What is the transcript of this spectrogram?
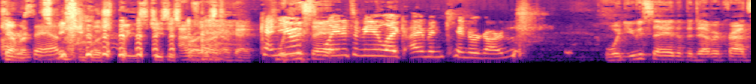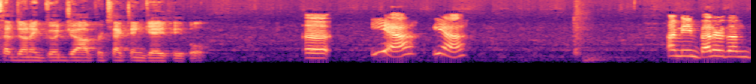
Cameron, understand. speak English, please. Jesus i'm Christ. sorry okay Can Would you say- explain it to me like I'm in kindergarten? would you say that the democrats have done a good job protecting gay people Uh, yeah, yeah. I mean, better than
